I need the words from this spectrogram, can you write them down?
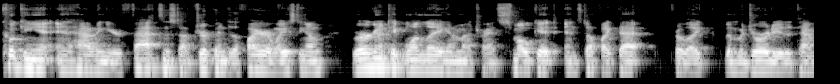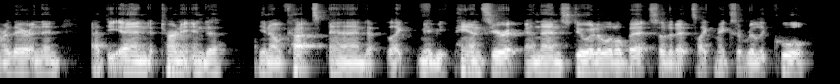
cooking it and having your fats and stuff drip into the fire and wasting them we're going to take one leg and I'm going to try and smoke it and stuff like that for like the majority of the time we're there. And then at the end, turn it into, you know, cuts and like maybe pan sear it and then stew it a little bit so that it's like makes it really cool,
